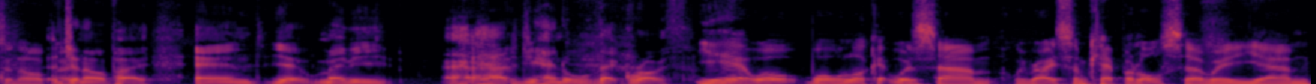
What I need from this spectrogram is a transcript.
Genoa Pay. Genoa Pay. And yeah, maybe h- how did you handle that growth? Yeah, well, well, look, it was um, we raised some capital, so we um,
